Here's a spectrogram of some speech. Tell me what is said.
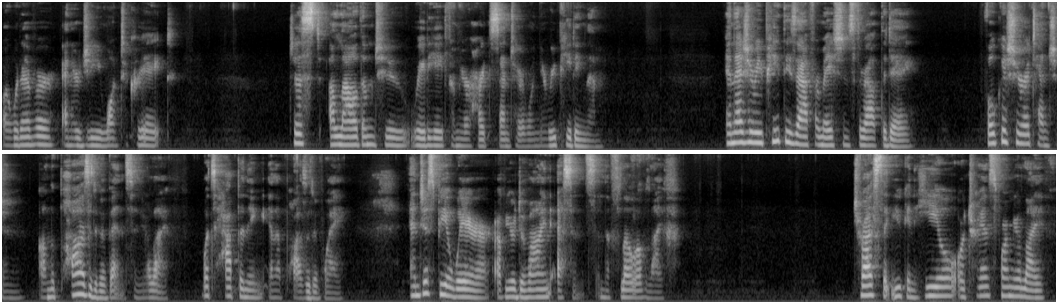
or whatever energy you want to create. Just allow them to radiate from your heart center when you're repeating them. And as you repeat these affirmations throughout the day, focus your attention on the positive events in your life, what's happening in a positive way, and just be aware of your divine essence in the flow of life. Trust that you can heal or transform your life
